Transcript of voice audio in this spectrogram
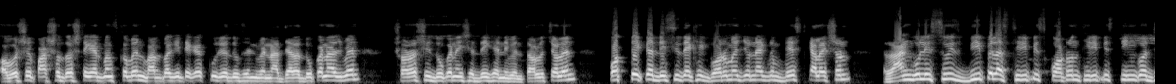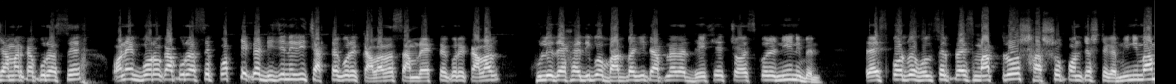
অবশ্যই পাঁচশো দশ টাকা অ্যাডভান্স করবেন বাদ বাকি টাকা কুরিয়ার উঠে নেবেন। আর যারা দোকানে আসবেন, সরাসরি দোকানে এসে দেখে নেবেন। তাহলে চলেন, প্রত্যেকটা ডেসি দেখে গরমের জন্য একদম best collection Rangoli switch B plus three piece cotton three piece তিন গজ জামার কাপড় আছে, অনেক বড় কাপড় আছে, প্রত্যেকটা ডিজাইনেরই চারটা করে কালার আছে, আমরা একটা করে কালার খুলে দেখা দিব বাদ বাকিটা আপনারা দেখে চয়েস করে নিয়ে নেবেন। প্রাইস পড়বে হোলসেল প্রাইস মাত্র সাতশো পঞ্চাশ টাকা মিনিমাম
